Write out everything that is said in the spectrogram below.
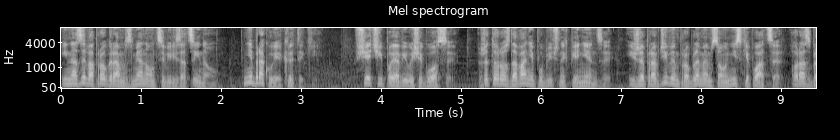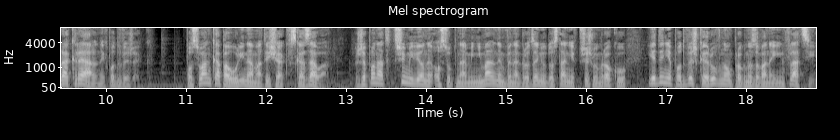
i nazywa program zmianą cywilizacyjną, nie brakuje krytyki. W sieci pojawiły się głosy, że to rozdawanie publicznych pieniędzy i że prawdziwym problemem są niskie płace oraz brak realnych podwyżek. Posłanka Paulina Matysiak wskazała, że ponad 3 miliony osób na minimalnym wynagrodzeniu dostanie w przyszłym roku jedynie podwyżkę równą prognozowanej inflacji,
